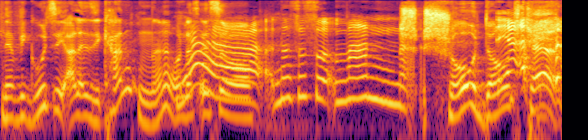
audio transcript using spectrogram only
Na, wie gut sie alle sie kannten, ne? Und ja, das ist so und das ist so, Mann. Sh- Show, don't Ja. tell.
